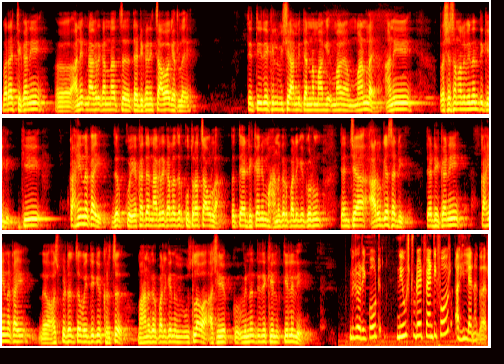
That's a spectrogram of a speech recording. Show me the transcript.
बऱ्याच ठिकाणी अनेक नागरिकांनाच त्या ठिकाणी चावा घेतला आहे ते ती देखील विषय आम्ही त्यांना मागे मा मांडला आहे आणि प्रशासनाला विनंती केली की काही ना काही जर को- एखाद्या नागरिकाला जर कुत्रा चावला तर त्या ठिकाणी महानगरपालिकेकडून त्यांच्या आरोग्यासाठी त्या ठिकाणी काही ना काही हॉस्पिटलचा हॉस्पिटलचं वैद्यकीय खर्च महानगरपालिकेने उचलावा अशी एक विनंती देखील केलेली आहे. Bureau report news today twenty four Ahilyanagar.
